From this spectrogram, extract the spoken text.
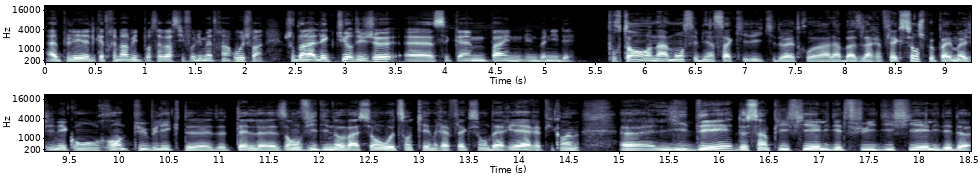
appeler le quatrième arbitre pour savoir s'il faut lui mettre un rouge. Enfin, je trouve que dans la lecture du jeu, euh, c'est quand même pas une, une bonne idée. Pourtant, en amont, c'est bien ça qui, qui doit être à la base de la réflexion. Je ne peux pas imaginer qu'on rende public de, de telles envies d'innovation ou autre sans qu'il y ait une réflexion derrière. Et puis quand même, euh, l'idée de simplifier, l'idée de fluidifier, l'idée de,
